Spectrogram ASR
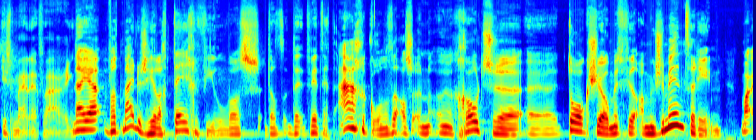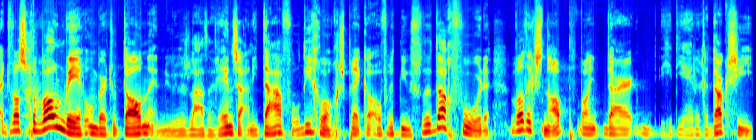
Is mijn ervaring. Nou ja, wat mij dus heel erg tegenviel was dat het werd aangekondigd als een, een grootse eh, talkshow met veel amusement erin. Maar het was gewoon weer Umberto Tan en nu dus later Renze aan die tafel die gewoon gesprekken over het nieuws van de dag voerden. Wat ik snap, want daar die hele redactie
